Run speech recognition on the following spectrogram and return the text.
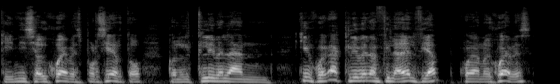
que inicia hoy jueves, por cierto, con el Cleveland. ¿Quién juega? Cleveland, Filadelfia. Juegan hoy jueves.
